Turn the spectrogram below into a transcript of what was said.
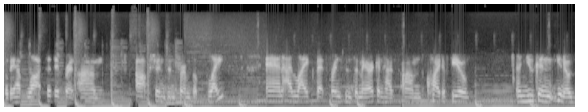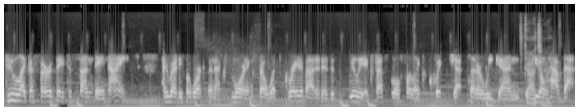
So they have lots of different um, options in terms of flights. And I like that, for instance, American has um, quite a few. And you can, you know, do like a Thursday to Sunday night and ready for work the next morning. So what's great about it is it's really accessible for like a quick jet setter weekend. if Gotcha. You don't have that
